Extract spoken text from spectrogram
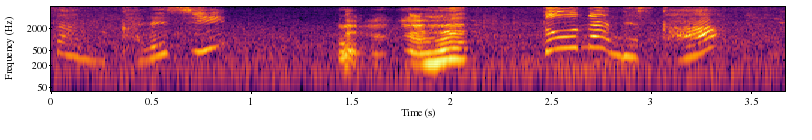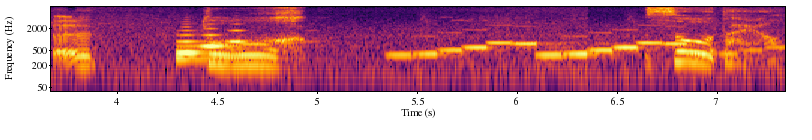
さんの彼氏ええどうなんですかえっとそうだようわーうわ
